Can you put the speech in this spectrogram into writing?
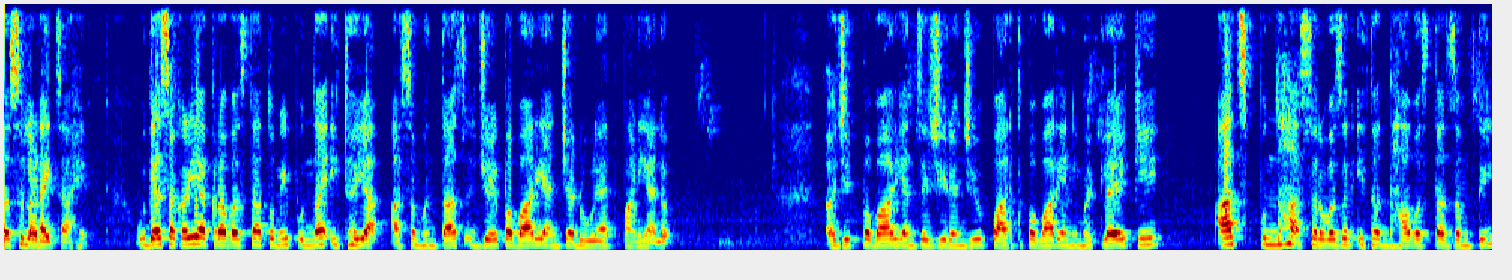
तसं लढायचं आहे. उद्या सकाळी अकरा वाजता तुम्ही पुन्हा इथं या असं म्हणताच जय पवार यांच्या डोळ्यात पाणी आलं. अजित पवार यांचे चिरंजीव पार्थ पवार यांनी म्हटलंय की आज पुन्हा सर्वजण इथं दहा वाजता जमतील.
